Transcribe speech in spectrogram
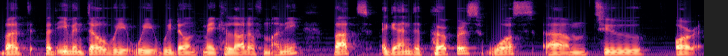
But but even though we we, we don't make a lot of money, but again the purpose was um, to or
